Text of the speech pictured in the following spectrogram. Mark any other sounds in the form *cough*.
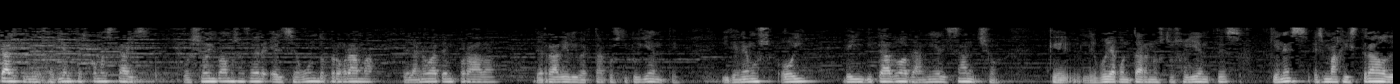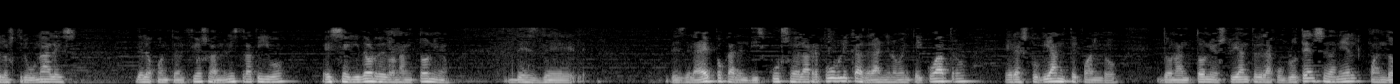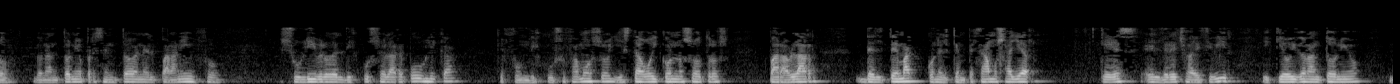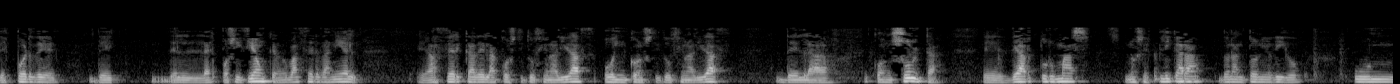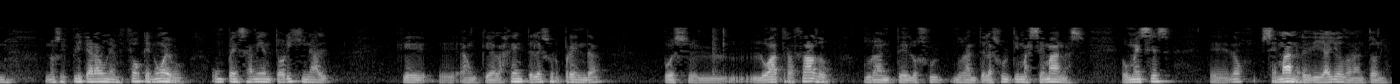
Tal, queridos oyentes? ¿Cómo estáis? Pues hoy vamos a hacer el segundo programa de la nueva temporada de Radio Libertad Constituyente y tenemos hoy de invitado a Daniel Sancho, que les voy a contar a nuestros oyentes quién es. Es magistrado de los tribunales de lo contencioso administrativo, es seguidor de don Antonio desde, desde la época del discurso de la República del año 94, era estudiante cuando don Antonio, estudiante de la Complutense, Daniel, cuando don Antonio presentó en el Paraninfo su libro del discurso de la República, que fue un discurso famoso, y está hoy con nosotros para hablar del tema con el que empezamos ayer, que es el derecho a decidir, y que hoy don Antonio, después de, de, la exposición que nos va a hacer Daniel eh, acerca de la constitucionalidad o inconstitucionalidad de la consulta eh, de Artur Mas, nos explicará, don Antonio, digo, un, nos explicará un enfoque nuevo, un pensamiento original que, eh, aunque a la gente le sorprenda, pues eh, lo ha trazado durante, los, durante las últimas semanas o meses, eh, no, semanas diría yo, don Antonio,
